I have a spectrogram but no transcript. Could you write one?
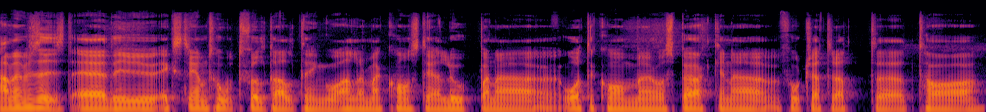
Ja men precis, eh, det är ju extremt hotfullt allting och alla de här konstiga looparna återkommer och spökena fortsätter att uh, ta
